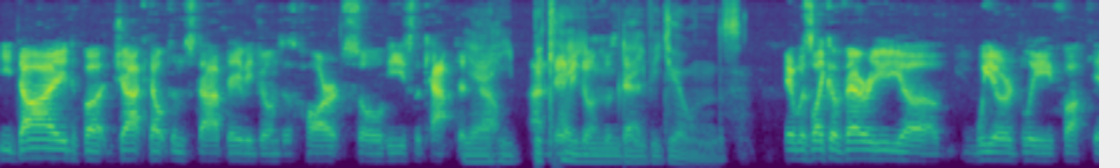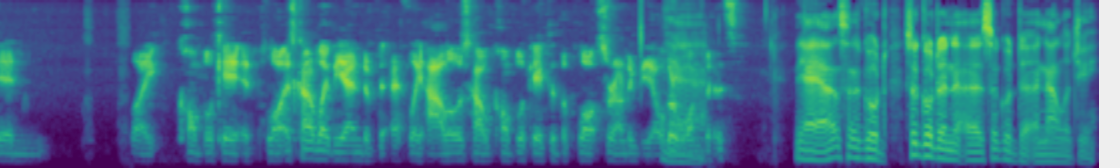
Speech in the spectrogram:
He died, but Jack helped him stab Davy Jones's heart, so he's the captain Yeah, now. he and Davy Jones became. Davy Jones. It was like a very uh, weirdly fucking like complicated plot. It's kind of like the end of the Deathly Hallows, how complicated the plot surrounding the Elder Yeah. One is. Yeah, that's a good, it's a good, uh, it's a good uh, analogy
